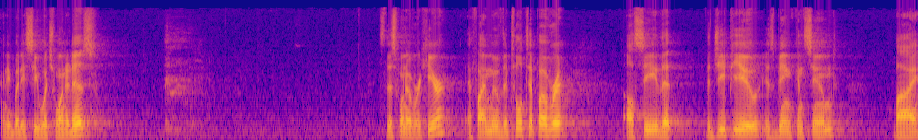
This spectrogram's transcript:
anybody see which one it is? It's this one over here. If I move the tooltip over it, I'll see that the GPU is being consumed by,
